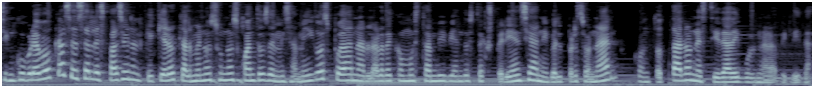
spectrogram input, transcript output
Sin cubrebocas es el espacio en el que quiero que al menos unos cuantos de mis amigos puedan hablar de cómo están viviendo esta experiencia a nivel personal, con total honestidad y vulnerabilidad.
